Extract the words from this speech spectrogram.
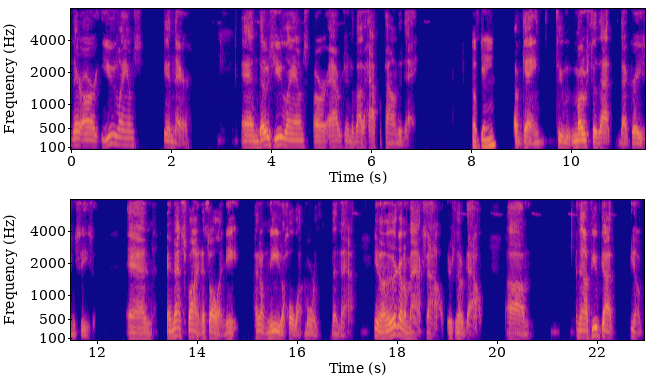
there are ewe lambs in there, and those ewe lambs are averaging about a half a pound a day of gain of gain through most of that that grazing season, and and that's fine. That's all I need. I don't need a whole lot more than that. You know, they're going to max out. There's no doubt. Um, now, if you've got, you know,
